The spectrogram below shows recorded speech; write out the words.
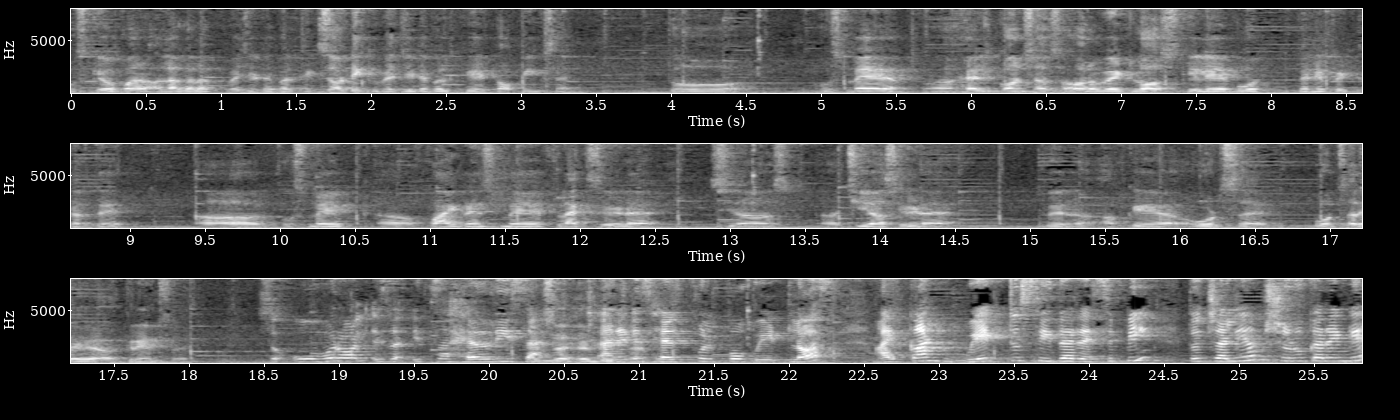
उसके ऊपर अलग अलग वेजिटेबल एक्जॉटिक वेजिटेबल के टॉपिंग्स हैं तो उसमें हेल्थ कॉन्शियस और वेट लॉस के लिए बहुत बेनिफिट करते हैं और उसमें फाइव ग्रेन्स में फ्लैक्सीड है चिया सीड है फिर आपके ओट्स है बहुत सारे ग्रेन्स है So overall, is a, it's a healthy sandwich a healthy and it is sandwich. helpful for weight loss. I can't wait to see the recipe तो चलिए हम शुरू करेंगे।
